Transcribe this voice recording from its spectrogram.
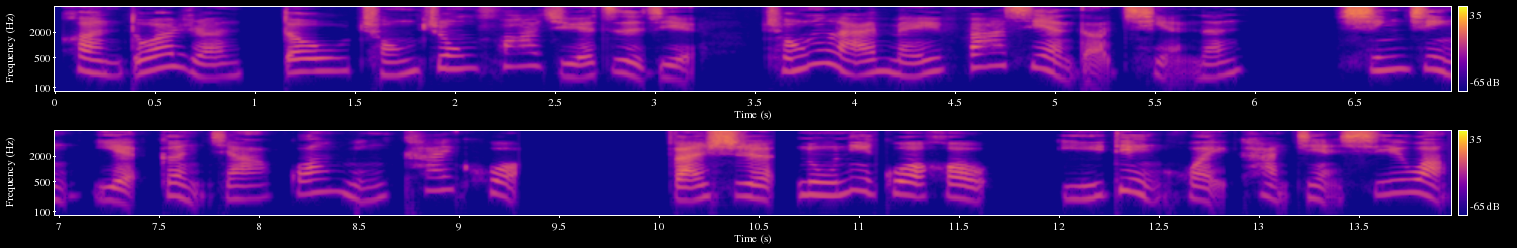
很多人都从中发掘自己从来没发现的潜能，心境也更加光明开阔。凡事努力过后，一定会看见希望。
